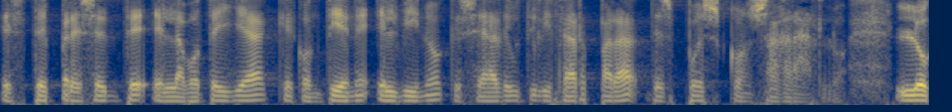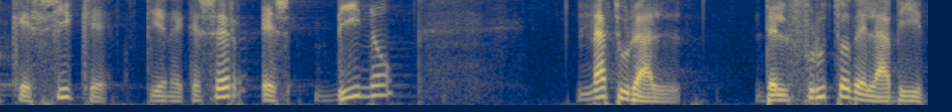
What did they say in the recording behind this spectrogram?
esté presente en la botella que contiene el vino que se ha de utilizar para después consagrarlo. Lo que sí que tiene que ser es vino natural del fruto de la vid,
